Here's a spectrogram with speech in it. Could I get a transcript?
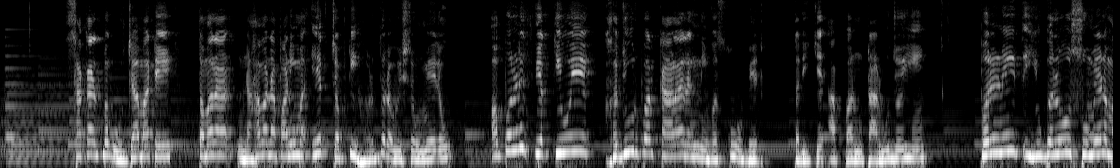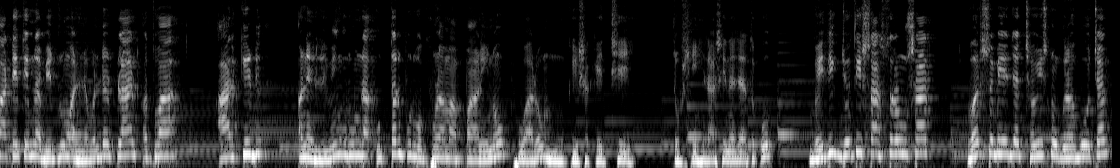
સકારાત્મક ઊર્જા માટે તમારા નહાવાના પાણીમાં એક ચપટી હળદર અવશ્ય ઉમેરો. અપરિણિત વ્યક્તિઓએ ખજૂર પર કાળા રંગની વસ્તુઓ ભેટ તરીકે આપવાનું ટાળવું જોઈએ. પરિણિત યુગલો સુમેળ માટે તેમના બેડરૂમમાં લેવન્ડર પ્લાન્ટ અથવા આર્કિડ અને લિવિંગ રૂમના ઉત્તર પૂર્વ ખૂણામાં પાણીનો ફુવારો મૂકી શકે છે. તો સિંહ રાશિના જાતકો, વૈદિક જ્યોતિષ શાસ્ત્ર અનુસાર વર્ષ બે હજાર છવ્વીસનું ગ્રહ ગોચર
